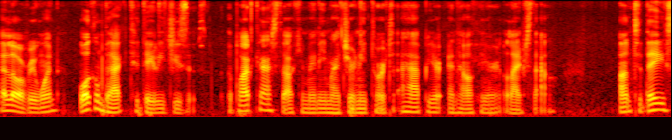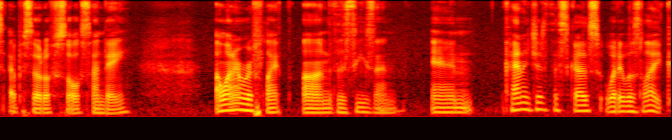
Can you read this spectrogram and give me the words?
Hello, everyone. Welcome back to Daily Jesus, the podcast documenting my journey towards a happier and healthier lifestyle. On today's episode of Soul Sunday, I want to reflect on the season and kind of just discuss what it was like.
